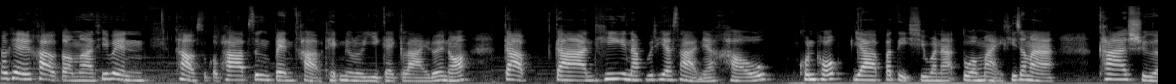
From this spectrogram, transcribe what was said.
โอเคข่าวต่อมาที่เป็นข่าวสุขภาพซึ่งเป็นข่าวเทคโนโลยีไกลๆด้วยเนาะกับการที่นักวิทยาศาสตร์เนี่ยเขาค้นพบยาปฏิชีวนะตัวใหม่ที่จะมาฆ่าเชื้อ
